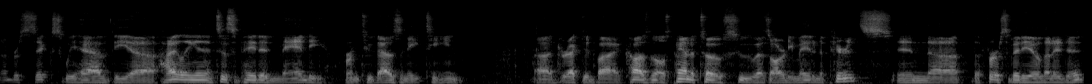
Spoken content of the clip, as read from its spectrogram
Number six, we have the uh, highly anticipated Mandy from 2018, uh, directed by Cosmos Panatos, who has already made an appearance in uh, the first video that I did.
